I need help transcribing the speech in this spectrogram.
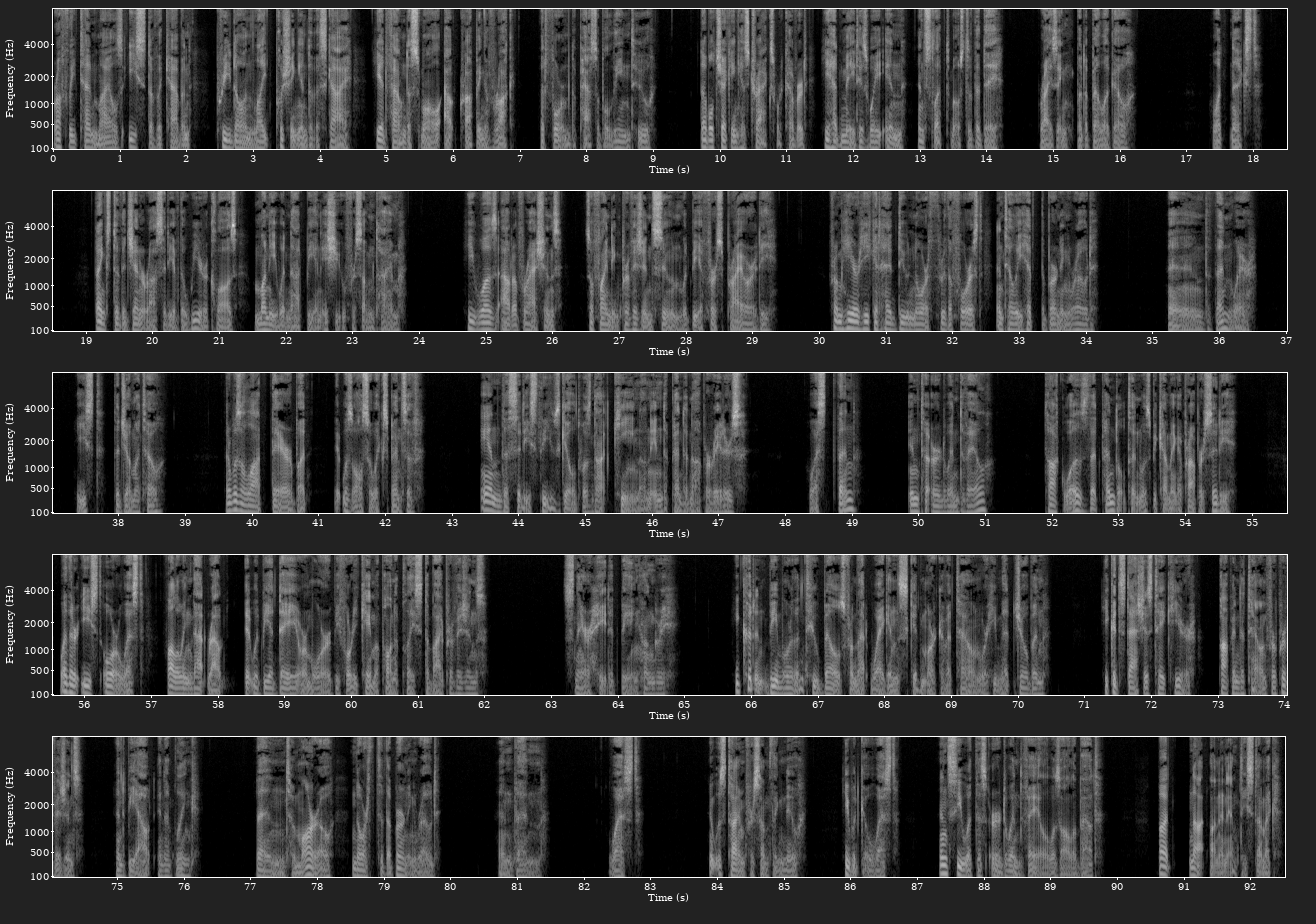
Roughly ten miles east of the cabin, pre dawn light pushing into the sky, he had found a small outcropping of rock that formed a passable lean to. Double checking his tracks were covered, he had made his way in and slept most of the day, rising but a bell ago. What next? Thanks to the generosity of the Weir Claws, money would not be an issue for some time. He was out of rations, so finding provisions soon would be a first priority. From here he could head due north through the forest until he hit the burning road. And then where? East to Jamato. There was a lot there, but it was also expensive. And the city's Thieves Guild was not keen on independent operators. West, then? Into Erdwind Vale? Talk was that Pendleton was becoming a proper city. Whether east or west, following that route, it would be a day or more before he came upon a place to buy provisions. Snare hated being hungry. He couldn't be more than two bells from that wagon skid mark of a town where he met Jobin. He could stash his take here, pop into town for provisions, and be out in a blink. Then tomorrow, north to the burning road. And then west. It was time for something new. He would go west and see what this Erdwind Vale was all about. But not on an empty stomach.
